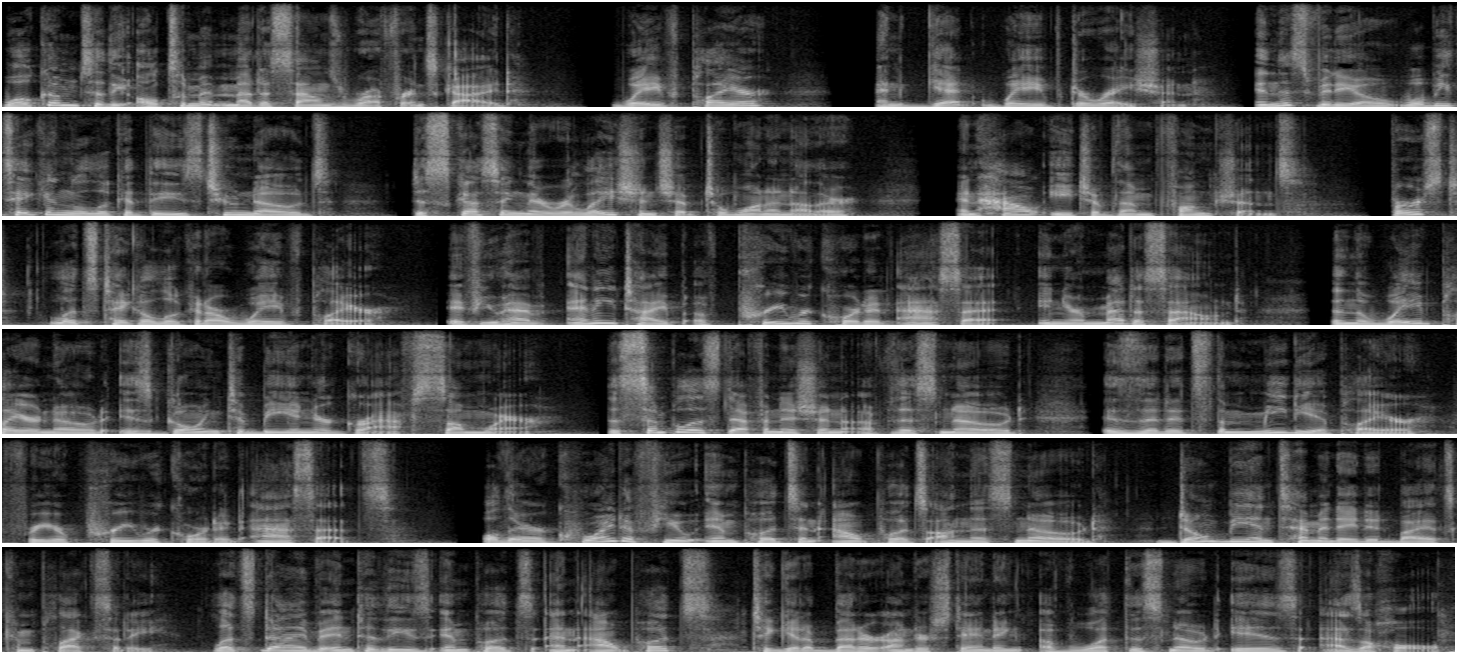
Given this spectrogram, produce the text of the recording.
Welcome to the Ultimate Metasounds Reference Guide, Wave Player, and Get Wave Duration. In this video, we'll be taking a look at these two nodes, discussing their relationship to one another, and how each of them functions. First, let's take a look at our Wave Player. If you have any type of pre-recorded asset in your Metasound, then the Wave Player node is going to be in your graph somewhere. The simplest definition of this node is that it's the media player for your pre-recorded assets. While there are quite a few inputs and outputs on this node, don't be intimidated by its complexity. Let's dive into these inputs and outputs to get a better understanding of what this node is as a whole.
